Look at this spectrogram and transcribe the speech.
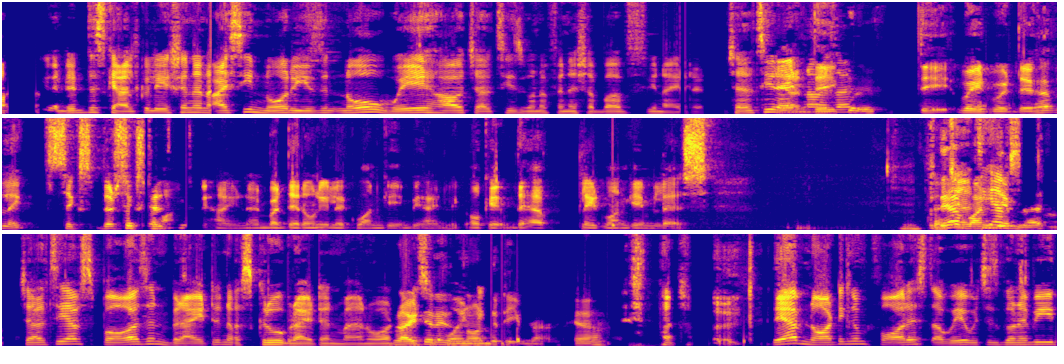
I did this calculation and I see no reason, no way how Chelsea is going to finish above United. Chelsea right yeah, now they is at, could if they wait, wait. They have like six. They're six Chelsea- points behind, and but they're only like one game behind. Like okay, they have played one game less. So they have one Chelsea game left. Chelsea have Spurs and Brighton. Oh, screw Brighton, man. What Brighton is not the team, man. Yeah. they have Nottingham Forest away, which is going to be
